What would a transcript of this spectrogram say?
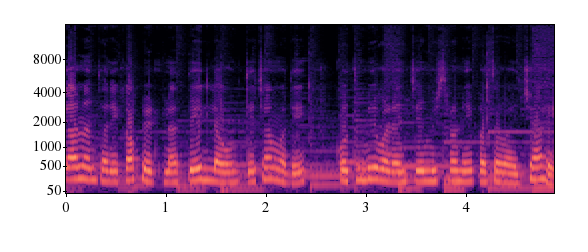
त्यानंतर एका प्लेटला तेल लावून त्याच्यामध्ये कोथिंबीर वड्यांचे मिश्रण हे पसरवायचे आहे.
